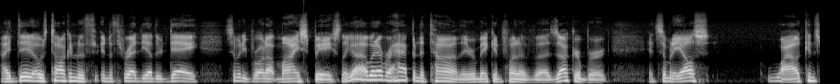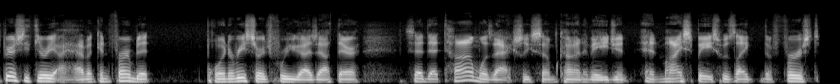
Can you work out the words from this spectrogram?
I did. I was talking in a thread the other day. Somebody brought up MySpace. Like, oh, whatever happened to Tom? They were making fun of uh, Zuckerberg. And somebody else, wild conspiracy theory. I haven't confirmed it. Point of research for you guys out there said that Tom was actually some kind of agent, and MySpace was like the first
